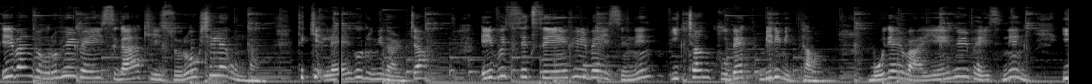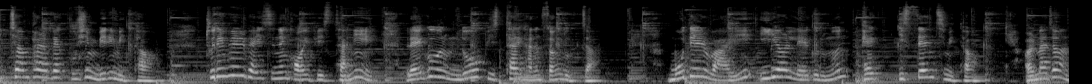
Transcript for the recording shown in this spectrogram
일반적으로 휠 베이스가 길수록 실내 공간, 특히 레그룸이 넓죠? EV6의 휠 베이스는 2900mm, 모델 Y의 휠 베이스는 2890mm. 둘의 휠 베이스는 거의 비슷하니 레그룸도 비슷할 가능성이 높죠. 모델 Y 2열 레그룸은 102cm. 얼마 전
